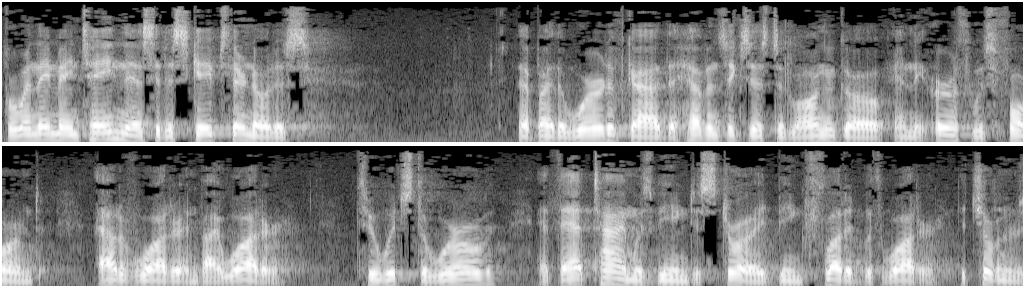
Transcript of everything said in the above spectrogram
For when they maintain this, it escapes their notice that by the word of God the heavens existed long ago, and the earth was formed out of water and by water, through which the world at that time was being destroyed, being flooded with water. The children are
